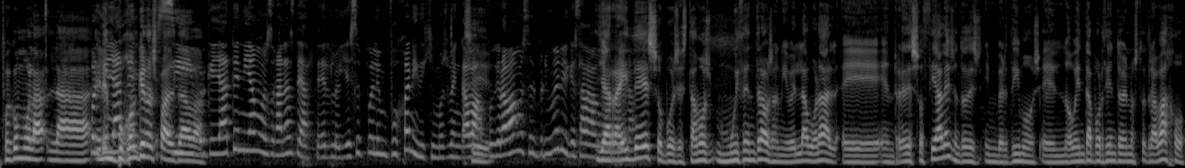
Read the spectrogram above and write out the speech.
fue como la, el empujón te- que nos faltaba. Sí, porque ya teníamos ganas de hacerlo y ese fue el empujón y dijimos, venga, va, pues grabamos el primero y que salga Y a raíz de eso, pues estamos muy centrados a nivel laboral eh, en redes sociales, entonces invertimos el 90% de nuestro trabajo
